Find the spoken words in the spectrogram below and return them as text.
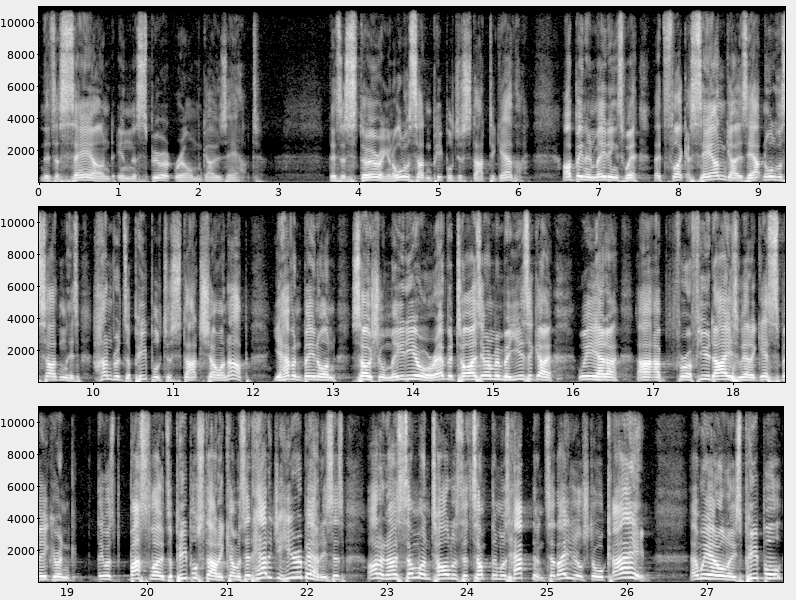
there's a sound in the spirit realm goes out there's a stirring, and all of a sudden people just start to gather. I've been in meetings where it's like a sound goes out, and all of a sudden there's hundreds of people just start showing up. You haven't been on social media or advertising. I remember years ago we had a, for a few days we had a guest speaker, and there was busloads of people started coming. and said, "How did you hear about it?" He says, "I don't know. Someone told us that something was happening, so they just all came." And we had all these people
